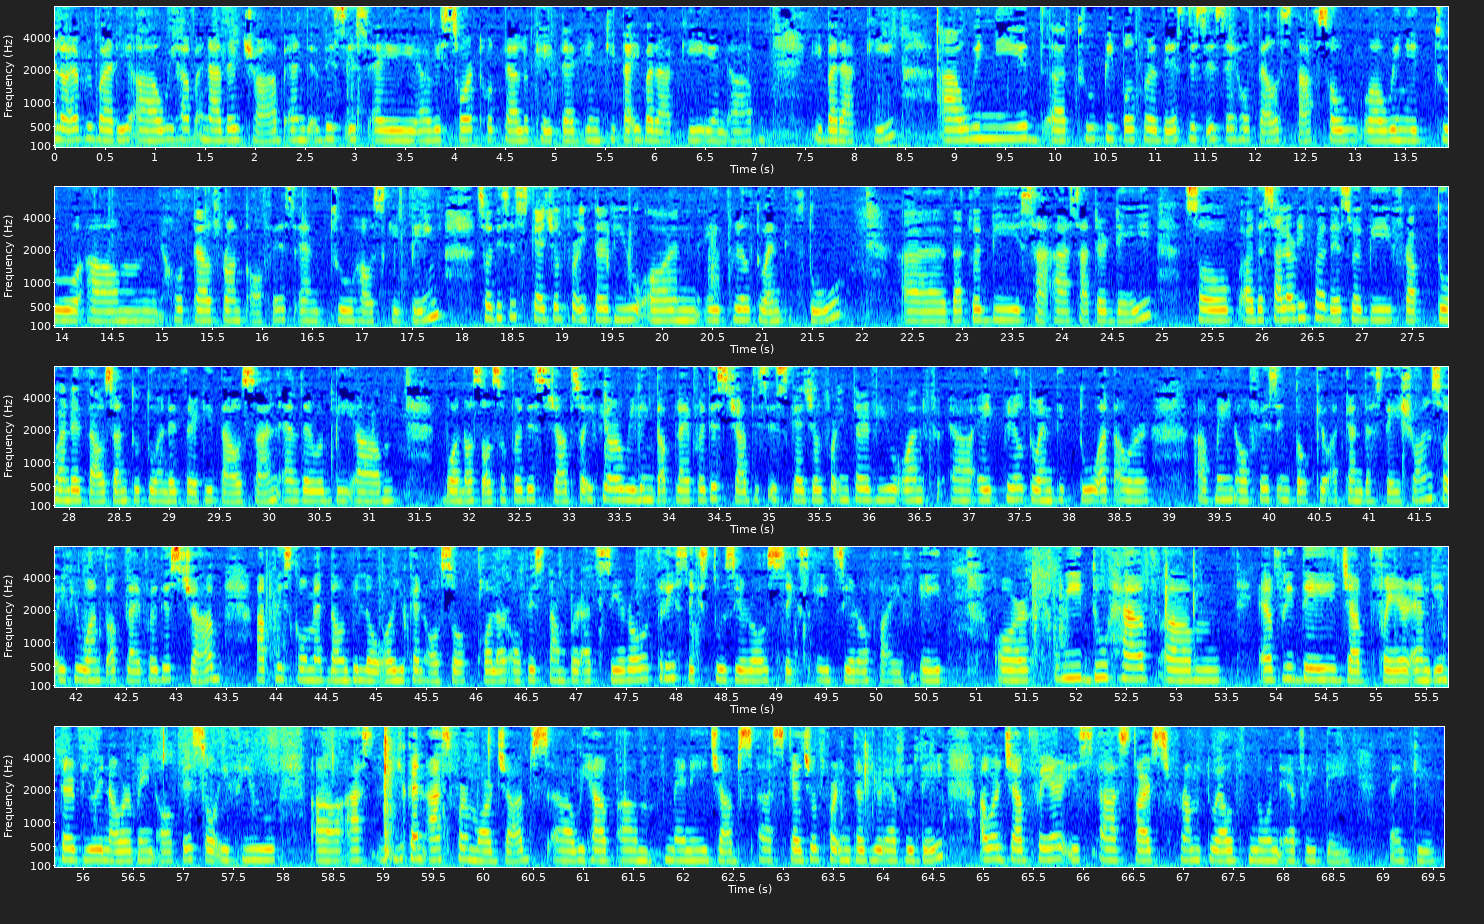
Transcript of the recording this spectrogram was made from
Hello everybody. Uh, we have another job and this is a, a resort hotel located in Kita Ibaraki in um, Ibaraki. Uh, we need uh, two people for this. This is a hotel staff so uh, we need two um, hotel front office and two housekeeping. So this is scheduled for interview on April 22 uh, that would be sa uh, Saturday. So uh, the salary for this would be from 200,000 to 230,000 and there would be um, bonus also for this job. So if you are willing to apply for this job, this is scheduled for interview on uh, April 22 at our uh, main office in Tokyo at Kanda Station. So if you want to apply for this job, uh, please comment down below or you can also call our office number at 03620680058 or we do have um, everyday job fair and interview in our main office. So if you uh, ask you can ask for more jobs. Uh, we have um, many jobs uh, scheduled for interview every day. Our job fair is uh, starts from 12 noon every day thank you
